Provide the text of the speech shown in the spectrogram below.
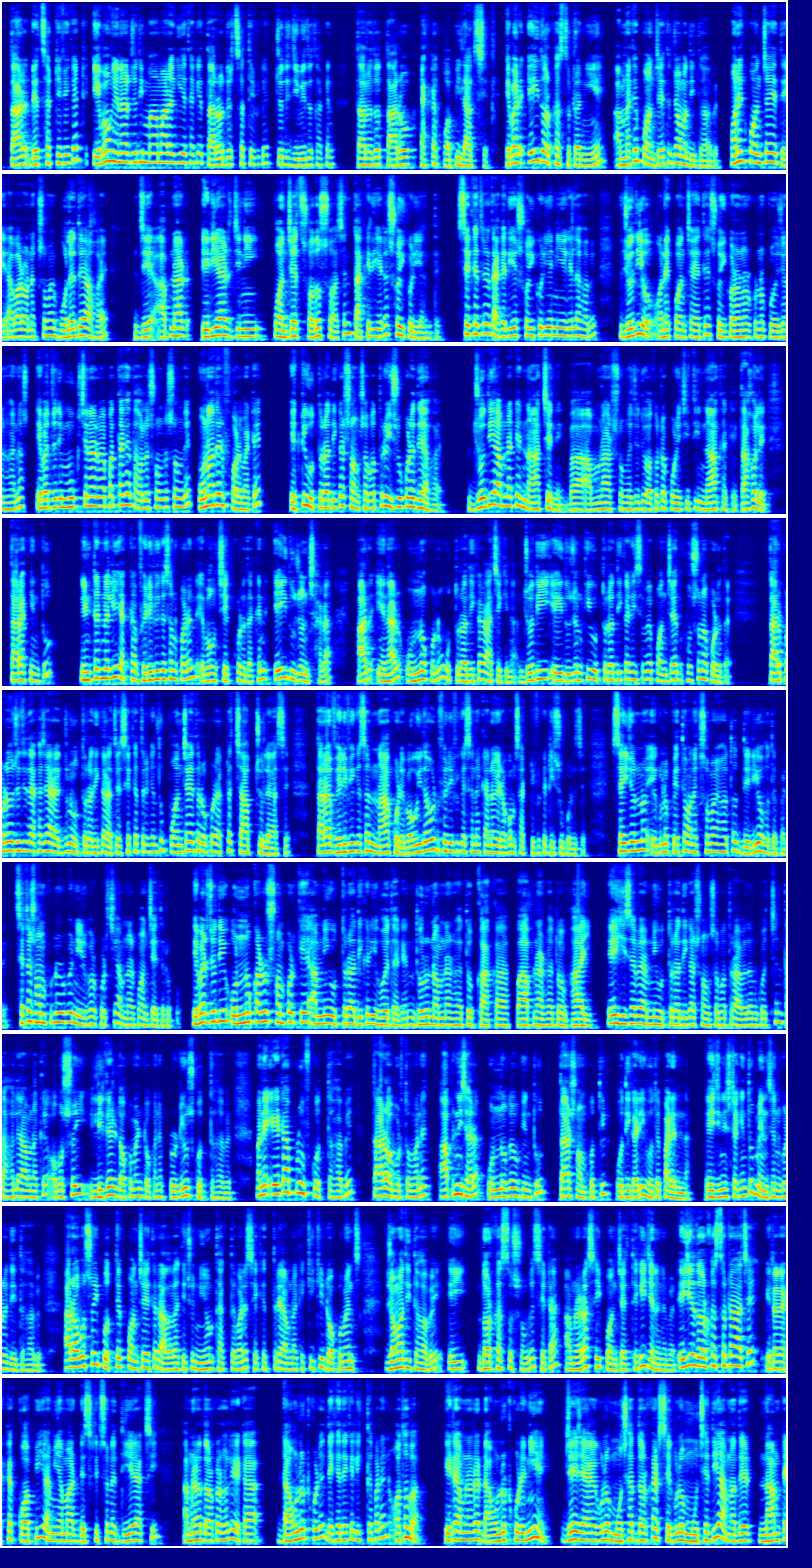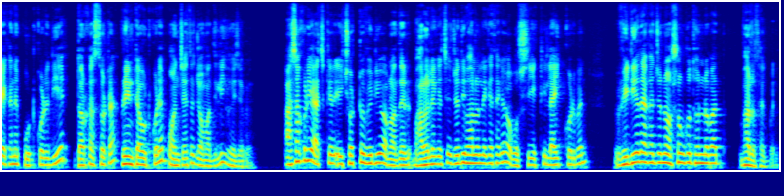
তার ডেথ সার্টিফিকেট এবং এনার যদি মা মারা গিয়ে থাকে, তারও ডেথ সার্টিফিকেট যদি জীবিত থাকেন, তাহলে তো তারও একটা কপি লাগছে। এবার এই দরখাস্তটা নিয়ে আপনাকে পঞ্চায়েতে জমা দিতে হবে। অনেক পঞ্চায়েতে আবার অনেক সময় বলে দেওয়া হয় যে, আপনার এরিয়ার যিনি পঞ্চায়েত সদস্য আছেন, তাকে দিয়ে এটা সই করিয়ে আনতে। সেক্ষেত্রে তাকে দিয়ে সই করিয়ে নিয়ে গেলে হবে। যদিও অনেক পঞ্চায়েতে সই করানোর কোনো প্রয়োজন হয় না। এবার যদি মুখ চেনার ব্যাপার থাকে, তাহলে সঙ্গে সঙ্গে ওনাদের ফরম্যাটে একটি উত্তরাধিকার শংসাপত্র ইস্যু করে দেওয়া হয়। যদি আপনাকে না চেনে বা আপনার সঙ্গে যদি অতটা পরিচিতি না থাকে, তাহলে তারা কিন্তু ইন্টারনালি একটা ভেরিফিকেশন করেন এবং চেক করে দেখেন এই দুজন ছাড়া আর এনার অন্য কোনো উত্তরাধিকার আছে কিনা। যদি এই দুজনকেই উত্তরাধিকার হিসেবে পঞ্চায়েত ঘোষণা করে দেয় তারপরেও যদি দেখা যায় আরেকজন উত্তরাধিকার আছে, সেক্ষেত্রে কিন্তু পঞ্চায়েতের উপর একটা চাপ চলে আসে। তারা ভেরিফিকেশন না করে বা উইদাউট ভেরিফিকেশনে কেন এরকম সার্টিফিকেট ইস্যু করেছে? সেই জন্য এগুলো পেতে অনেক সময় হয়তো দেরিও হতে পারে। সেটা সম্পূর্ণরূপে নির্ভর করছে আপনার পঞ্চায়েতের উপর। এবার যদি অন্য কারোর সম্পর্কে আপনি উত্তরাধিকারী হয়ে থাকেন, ধরুন আপনার হয়তো কাকা বা আপনার হয়তো ভাই, এই হিসাবে আপনি উত্তরাধিকার শংসাপত্র আবেদন করছেন, তাহলে আপনাকে অবশ্যই লিগেল ডকুমেন্ট ওখানে প্রডিউস করতে হবে। মানে এটা প্রুফ করতে হবে তার অবর্তমানে। আপনি ছাড়া অন্য কেউ কিন্তু তার সম্পত্তির অধিকারী হতে পারেন না। এই জিনিসটা কিন্তু মেনশন করে দিতে হবে। আর অবশ্যই প্রত্যেক পঞ্চায়েতের আলাদা কিছু নিয়ম থাকতে পারে। সেক্ষেত্রে আপনাকে কি কি ডকুমেন্টস জমা দিতে হবে এই দরখাস্তর সঙ্গে সেটা আপনারা সেই পঞ্চায়েত থেকেই জেনে নেবেন। এই যে দরখাস্তটা আছে, এটার একটা কপি আমি আমার ডিসক্রিপশনে দিয়ে রাখছি। আপনারা দরকার হলে এটা ডাউনলোড করে দেখে দেখে লিখতে পারেন অথবা এটা আপনারা ডাউনলোড করে নিয়ে যে জায়গাগুলো মোছার দরকার সেগুলো মুছে দিয়ে আপনাদের নামটা এখানে পুট করে দিয়ে দরখাস্তটা প্রিন্ট আউট করে পঞ্চায়েতে জমা দিলেই হয়ে যাবে। আশা করি আজকের এই ছোট্ট ভিডিও আপনাদের ভালো লেগেছে। যদি ভালো লেগে থাকে, অবশ্যই একটি লাইক করবেন। ভিডিও দেখার জন্য অসংখ্য ধন্যবাদ। ভালো থাকবেন।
